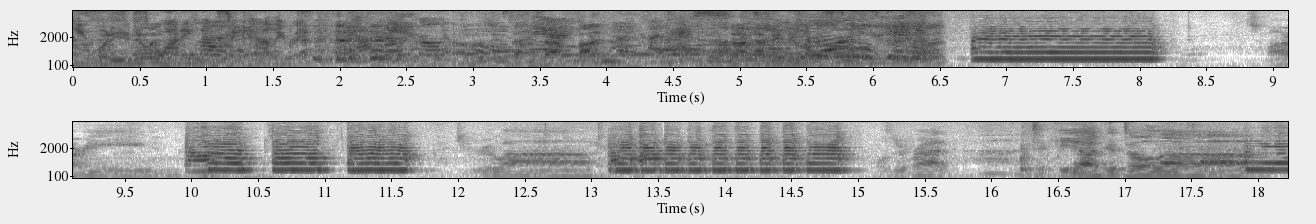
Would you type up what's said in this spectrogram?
He's What are you doing? squatting next to Callie right now. Oh, is that, is that fun? Does not having to do with school is pretty fun? Sorry. Breath. Gadola.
